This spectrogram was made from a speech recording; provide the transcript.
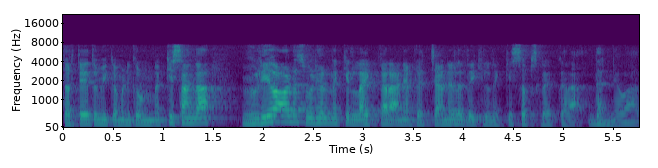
तर ते तुम्ही कमेंट करून नक्की सांगा. व्हिडिओ आवडल्यास व्हिडिओला नक्की लाईक करा आणि आपल्या चॅनलला देखील नक्की सबस्क्राईब करा. धन्यवाद.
